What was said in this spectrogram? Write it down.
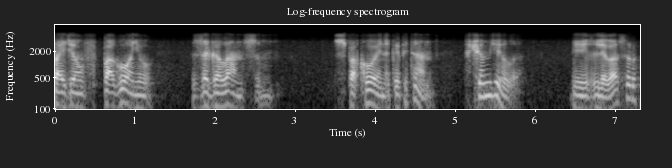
пойдем в погоню за голландцем». «Спокойно, капитан. В чем дело?» И Левасер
